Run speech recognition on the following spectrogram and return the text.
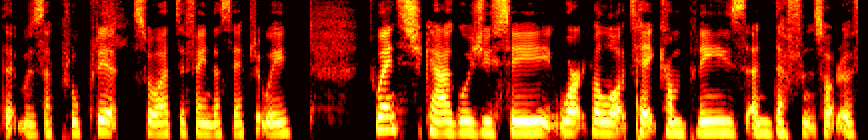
that was appropriate. So I had to find a separate way. So went to Chicago, as you say, worked with a lot of tech companies and different sort of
